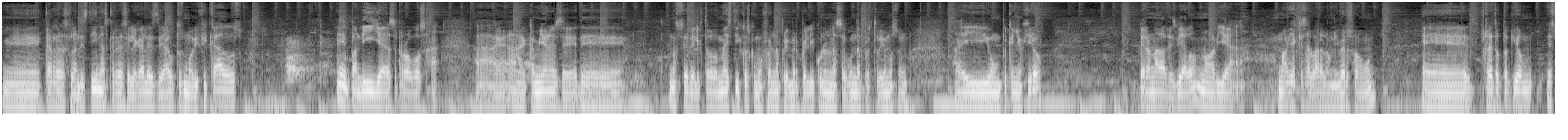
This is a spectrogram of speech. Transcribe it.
eh, carreras clandestinas, carreras ilegales de autos modificados, eh, pandillas, robos a, camiones de, no sé, de electrodomésticos, como fue en la primera película. En la segunda, pues tuvimos un, ahí un pequeño giro, pero nada desviado. No había, no había que salvar al universo aún. Eh, Reto Tokio es,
